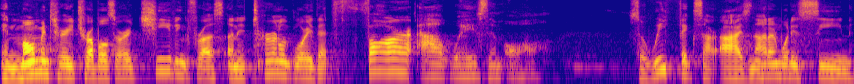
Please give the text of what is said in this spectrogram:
and momentary troubles are achieving for us an eternal glory that far outweighs them all. So we fix our eyes not on what is seen,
